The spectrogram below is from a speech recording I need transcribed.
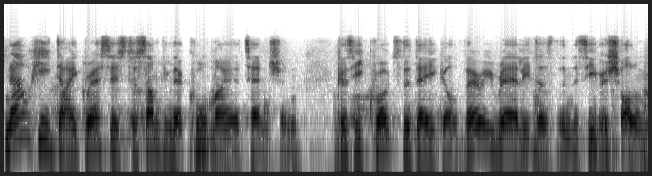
Now he digresses to something that caught my attention because he quotes the Degel. Very rarely does the Nesiva Shalom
